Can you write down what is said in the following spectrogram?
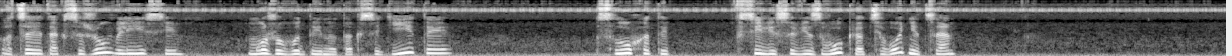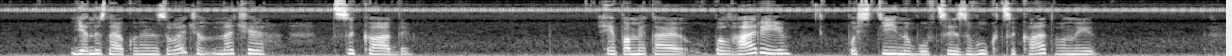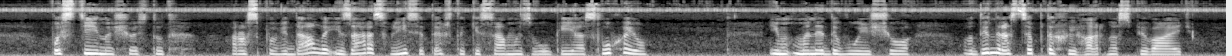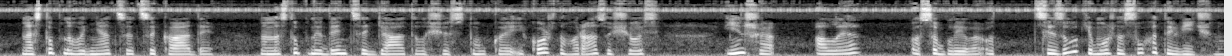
Оце я так сижу в лісі, можу годину так сидіти, слухати всі лісові звуки. От сьогодні це, я не знаю, як вони називаються, наче цикади. Я пам'ятаю, в Болгарії постійно був цей звук цикад, вони постійно щось тут розповідали, і зараз в лісі теж такі самі звуки. Я слухаю, і мене дивує, що один раз це птахи гарно співають, наступного дня це цикади, на наступний день це дятел щось стукає, і кожного разу щось інше, але особливе. От ці звуки можна слухати вічно.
